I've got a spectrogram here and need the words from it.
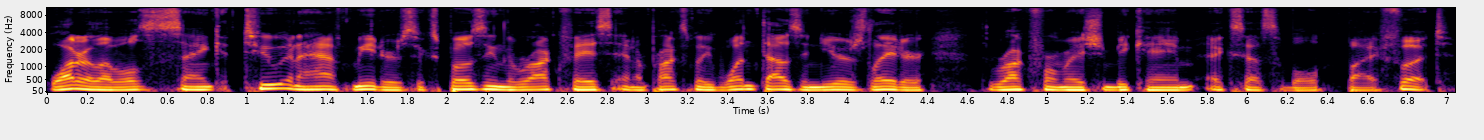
water levels sank two and a half meters, exposing the rock face, and approximately 1,000 years later, the rock formation became accessible by foot.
